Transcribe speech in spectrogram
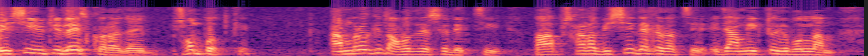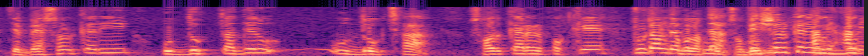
বেশি ইউটিলাইজ করা যায় সম্পদকে। আমরাও কিন্তু আমাদের দেশে দেখছি বা সারা বিশ্বে দেখা যাচ্ছে। এই যে আমি একটু বললাম যে বেসরকারি উদ্যোক্তাদের উদ্যোগ ছাড়া সরকারের পক্ষে টোটাল ডেভেলপমেন্ট বেসরকারি আমি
